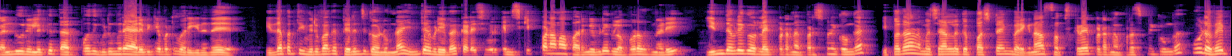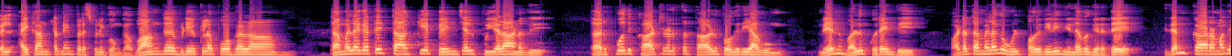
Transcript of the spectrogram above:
கல்லூரிகளுக்கு தற்போது விடுமுறை அறிவிக்கப்பட்டு வருகிறது. இதை பத்தி விரிவாக தெரிஞ்சுக்கணும்னா இந்த வீடியோவை கடைசி வரைக்கும் ஸ்கிப் பண்ணாம பாருங்க. வீடியோக்குள்ள போறதுக்கு முன்னாடி இந்த வீடியோக்கு ஒரு லைக் பட்டனை பிரஸ் பண்ணிக்கோங்க. இப்பதான் நம்ம சேனலுக்கு ஃபர்ஸ்ட் டைம் வரீங்கன்னா சப்ஸ்கிரைப் பட்டனை பிரஸ் பண்ணிக்கோங்க. கூடவே பெல் ஐக்கான் பட்டனையும் பிரஸ் பண்ணிக்கோங்க. வாங்க வீடியோக்குள்ள போகலாம். தமிழகத்தை தாக்கிய பெஞ்சல் புயலானது. தற்போது காற்றழுத்த தாழ்வு பகுதியாகும். மேலும் வலு குறைந்து வட தமிழக உள்பகுதியில் நிலவுகிறது. இதன் காரணமாக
